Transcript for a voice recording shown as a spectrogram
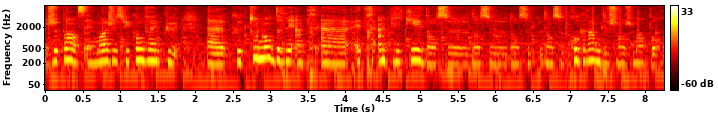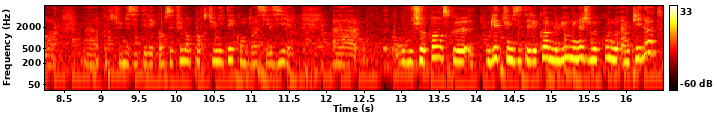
je pense et moi je suis convaincue euh, que tout le monde devrait être impliqué dans ce, dans ce, dans ce, dans ce programme de changement pour, pour Tunisie Télécom. C'est une opportunité qu'on doit saisir où je pense que les Tunisie Télécom, je me connais un pilote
